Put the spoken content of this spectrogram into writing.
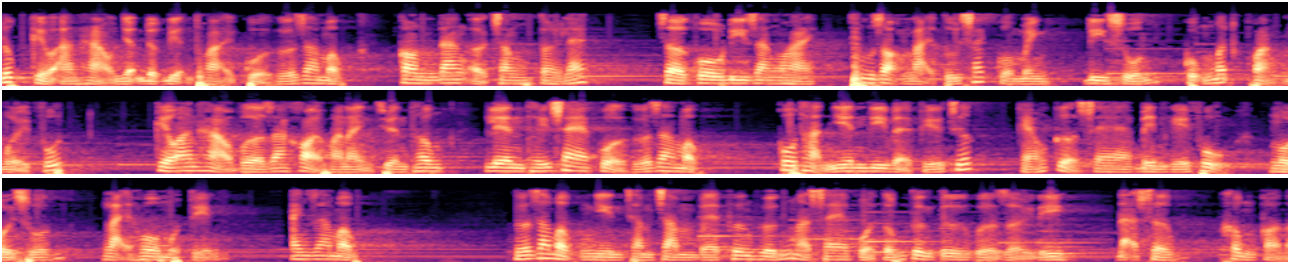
Lúc Kiều An Hảo nhận được điện thoại của Hứa Gia Mộc, còn đang ở trong toilet, chờ cô đi ra ngoài thu dọn lại túi sách của mình, đi xuống cũng mất khoảng 10 phút. Kiều An Hảo vừa ra khỏi hoàn ảnh truyền thông, liền thấy xe của Hứa Gia Mộc. Cô thản nhiên đi về phía trước, kéo cửa xe bên ghế phụ, ngồi xuống, lại hô một tiếng: "Anh Gia Mộc." Hứa Gia Mộc nhìn chằm chằm về phương hướng mà xe của Tống Tương Tư vừa rời đi, đã sớm không còn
